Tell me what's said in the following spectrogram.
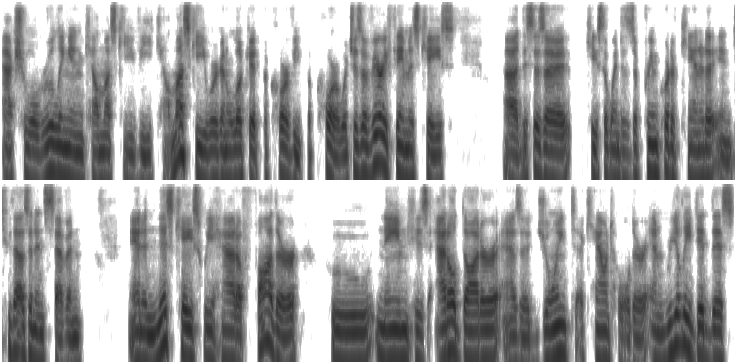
actual ruling in Kalmusky v. Kalmusky, we're going to look at Pecore v. Pecore, which is a very famous case. Uh, this is a case that went to the Supreme Court of Canada in 2007. And in this case, we had a father who named his adult daughter as a joint account holder and really did this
